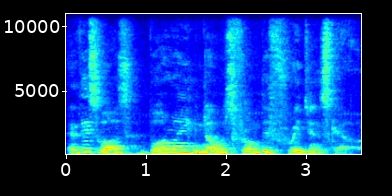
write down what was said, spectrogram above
And this was borrowing notes from the Phrygian scale.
